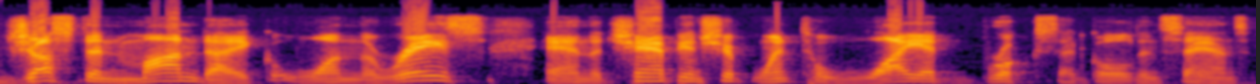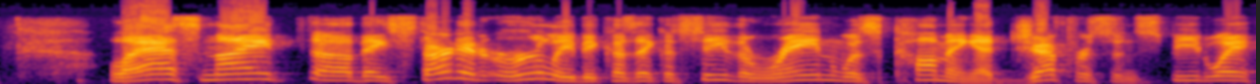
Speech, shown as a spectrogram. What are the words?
Justin Mondeik won the race, and the championship went to Wyatt Brooks at Golden Sands. Last night, uh, they started early because they could see the rain was coming at Jefferson Speedway.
